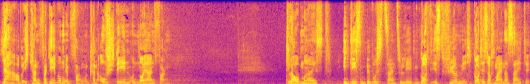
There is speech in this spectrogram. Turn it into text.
ja, aber ich kann Vergebung empfangen und kann aufstehen und neu anfangen. Glauben heißt, in diesem Bewusstsein zu leben. Gott ist für mich, Gott ist auf meiner Seite.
